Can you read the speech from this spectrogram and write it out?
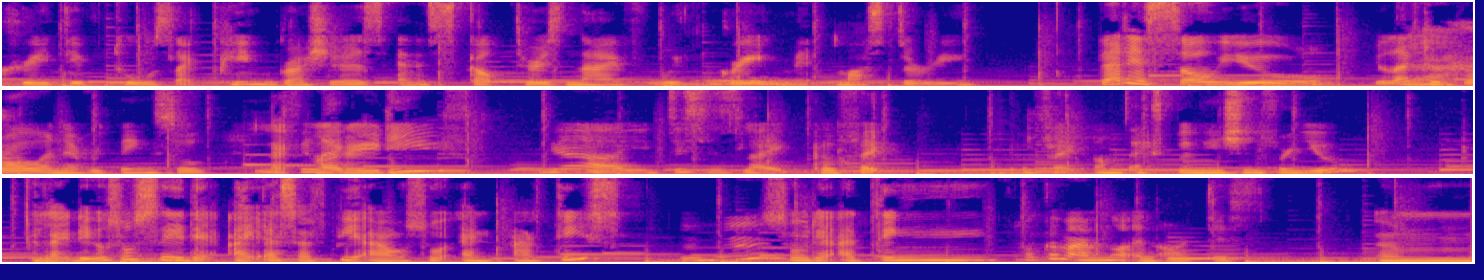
creative tools like paintbrushes and a sculptor's knife with great ma- mastery. That is so you. You like to draw and everything. So Like, feel like- creative. yeah, this is like perfect, perfect um explanation for you. Like they also say that ISFP are also an artist. Mm-hmm. So that I think How come I'm not an artist? um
